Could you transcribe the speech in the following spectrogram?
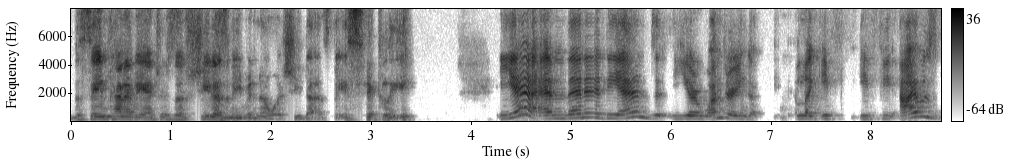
the same kind of answers of she doesn't even know what she does, basically. Yeah, and then at the end, you're wondering, like, if if I was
